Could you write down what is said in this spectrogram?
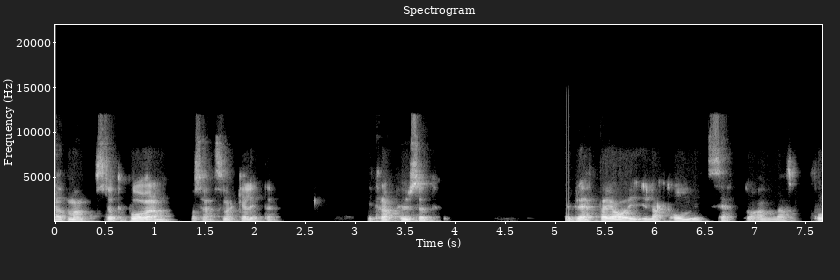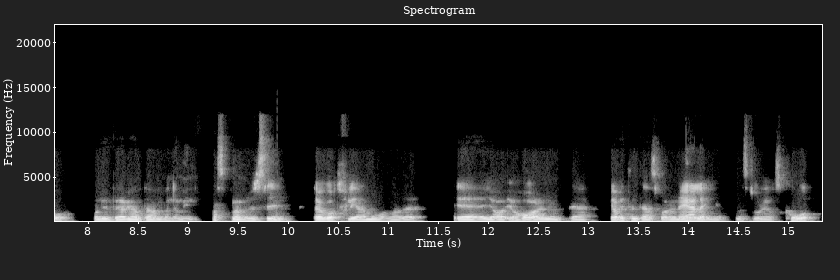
att man stöter på varandra och så här snackar lite i trapphuset. Jag berättar, jag har lagt om mitt sätt att andas på och nu behöver jag inte använda min astmamedicin. Det har gått flera månader. Eh, jag, jag, har den inte, jag vet inte ens var den är längre. Den står i ett skåp.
